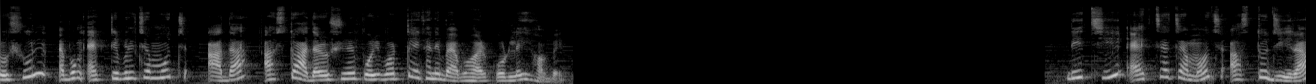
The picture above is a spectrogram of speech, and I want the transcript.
রসুন এবং এক টেবিল চামচ আদা। আস্ত আদা রসুনের পরিবর্তে এখানে ব্যবহার করলেই হবে। দিচ্ছি এক চা চামচ আস্ত জিরা,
